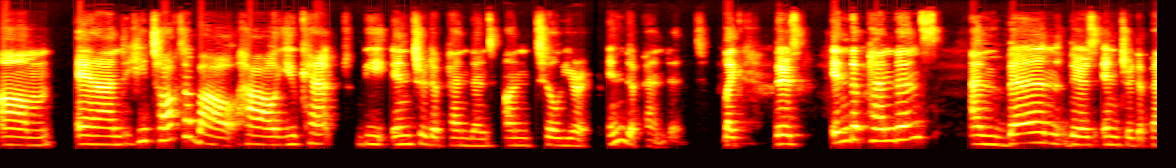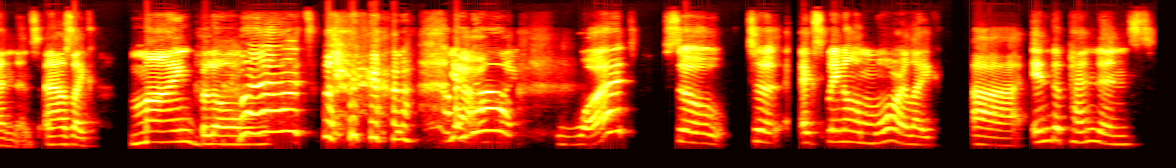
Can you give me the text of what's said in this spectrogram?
Um, and he talked about how you can't be interdependent until you're independent. Like there's independence and then there's interdependence. And I was like, mind blown. What? yeah. Like, what? So to explain a little more, like uh, independence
